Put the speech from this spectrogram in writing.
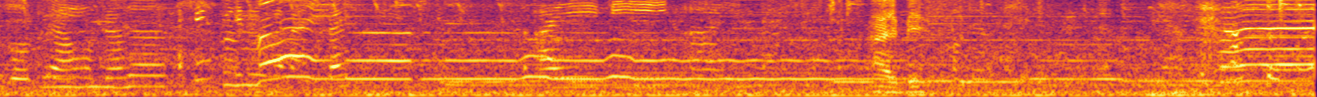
We go to our hotel. I think it is the night, right? So IB, Ibis Yeah, it's not so far.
